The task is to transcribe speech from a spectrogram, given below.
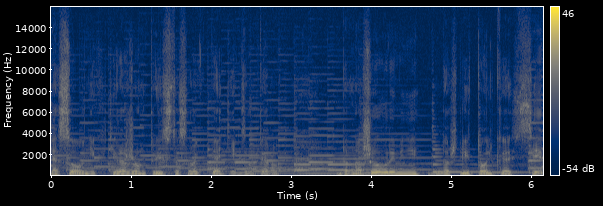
часовник тиражом 345 экземпляров. До нашего времени дошли только 7.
